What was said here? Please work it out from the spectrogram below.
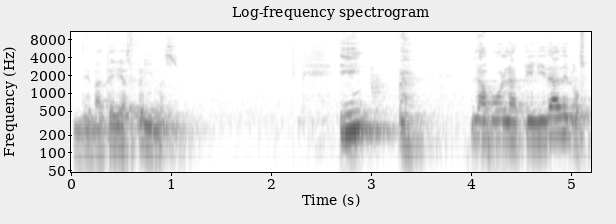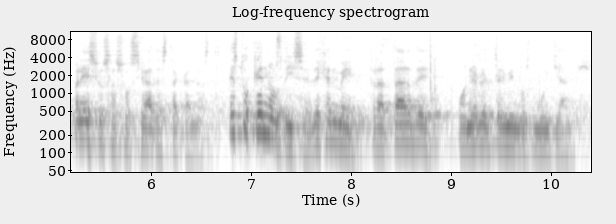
de materias primas, y la volatilidad de los precios asociada a esta canasta. ¿Esto qué nos dice? Déjenme tratar de ponerlo en términos muy llanos.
